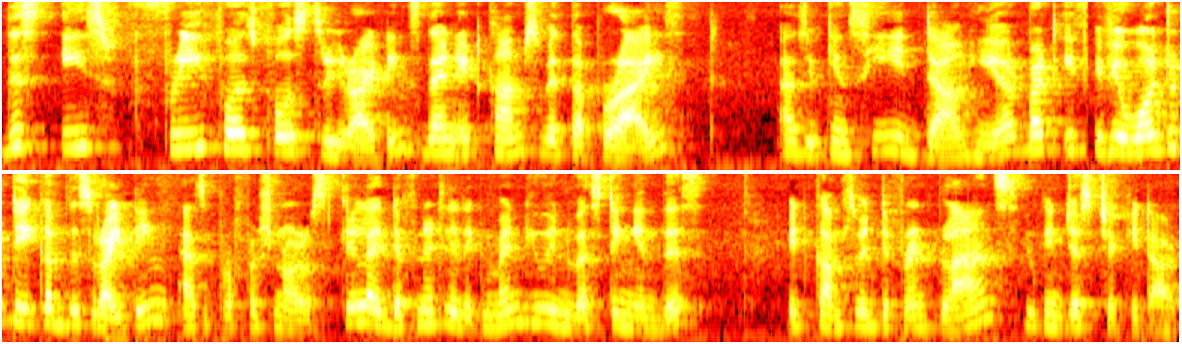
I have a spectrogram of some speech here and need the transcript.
This is free for first three writings then it comes with a price as you can see it down here. But if, if you want to take up this writing as a profession or a skill i definitely recommend you investing in this. It comes with different plans. You can just check it out.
